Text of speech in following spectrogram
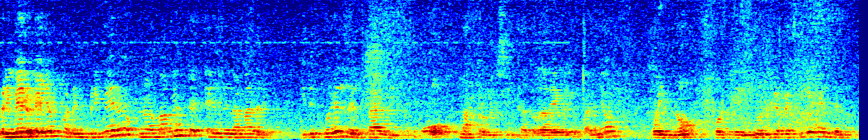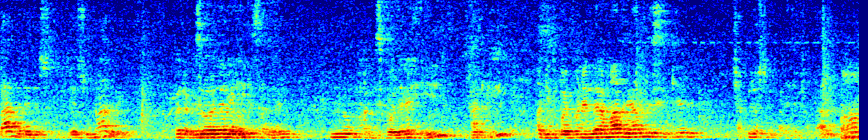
primero, ellos ponen primero normalmente el de la madre y después el del padre. O más progresista todavía el español, pues no, porque el hijo que recibe es el del padre de su, de su madre. Pero aquí se puede elegir. ¿sabes? No, Aquí se puede elegir. aquí, Aquí te puedes poner de la madre antes si quieres. ya, pero se me parece fatal. Ah,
